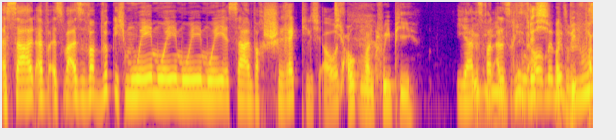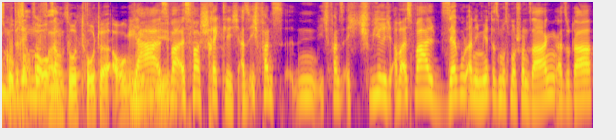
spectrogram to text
Es sah halt einfach, es war, also es war wirklich Moe, Moe, Moe, Moe. Es sah einfach schrecklich aus. Die Augen waren creepy. Ja, das waren alles riesen? Augen mit, so wie Blumen drin. Funko-Augen, so. tote Augen. Ja, irgendwie. es war, es war schrecklich. Also ich fand's, ich fand's echt schwierig, aber es war halt sehr gut animiert, das muss man schon sagen. Also da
